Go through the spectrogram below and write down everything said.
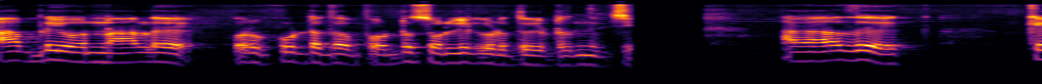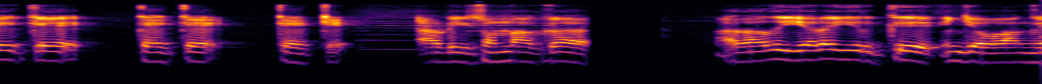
அப்படி ஒரு நாள் ஒரு கூட்டத்தை போட்டு சொல்லி கொடுத்துக்கிட்டு இருந்துச்சு அதாவது கேக்கே கேக்கே கேக்கே அப்படி சொன்னாக்க அதாவது இறை இருக்கு இங்கே வாங்க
